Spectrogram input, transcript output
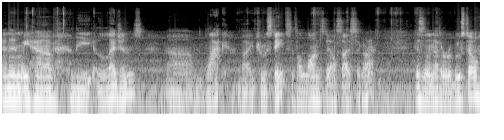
And then we have the Legends um, Black by Drew Estates. It's a Lonsdale size cigar. This is another Robusto.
